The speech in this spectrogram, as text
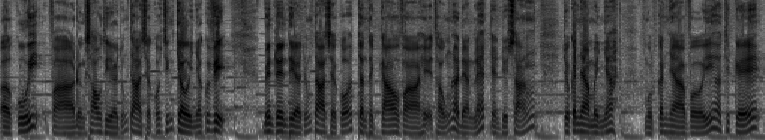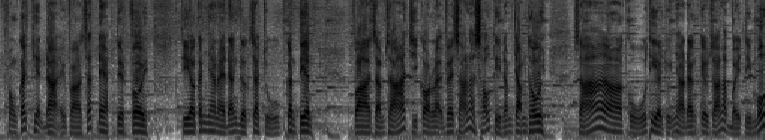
ở cuối và đường sau thì ờ, chúng ta sẽ có giếng trời nha quý vị. Bên trên thì ờ, chúng ta sẽ có trần thạch cao và hệ thống là đèn led đèn chiếu sáng cho căn nhà mình nha. Một căn nhà với thiết kế phong cách hiện đại và rất đẹp, tuyệt vời. Thì căn nhà này đang được gia chủ cần tiền và giảm giá chỉ còn lại về giá là 6 tỷ 500 thôi. Giá cũ thì chủ nhà đang kêu giá là 7 tỷ 1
